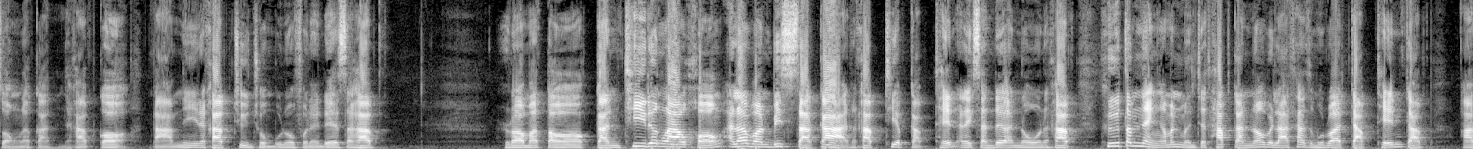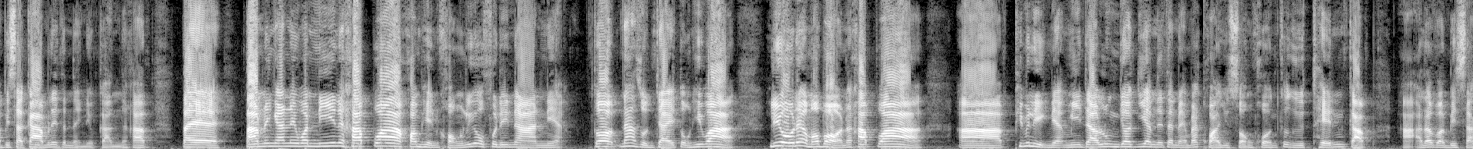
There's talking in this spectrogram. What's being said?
12 แล้วกันนะครับ ก็ตามนี้นะครับชื่นชมบูโน่เฟอร์นันเดสนะครับเรามาต่อกันที่เรื่องราวของอาราวันบิสซาก้านะครับเทียบกับเทนอเล็กซานเดอร์อโนนะครับคือตำแหน่งมันเหมือนจะทับกันเนาะเวลาถ้าสมมติว่าจับเทนกับอาบิสซาก้าไม่เล่นตำแหน่งเดียวกันนะครับ แต่ตามรายงานในวันนี้นะครับว่าความเห็นของลิโอฟอร์ดินานเนี่ย ก็น่าสนใจตรงที่ว่าลิโอได้ออกมาบอกนะครับว่า พิมลิกเนี่ยมีดาวรุ่งยอดเยี่ยมในตำแหน่งแบ็คขวาอยู่ 2 คนก็คือเทนกับอาราบันบิสา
